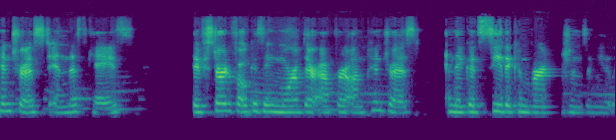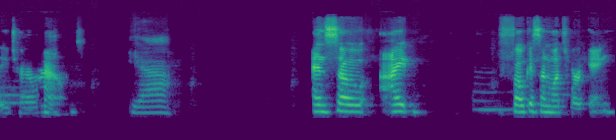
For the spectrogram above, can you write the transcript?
Pinterest in this case. They've started focusing more of their effort on Pinterest and they could see the conversions immediately turn around. Yeah. And so I focus on what's working.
